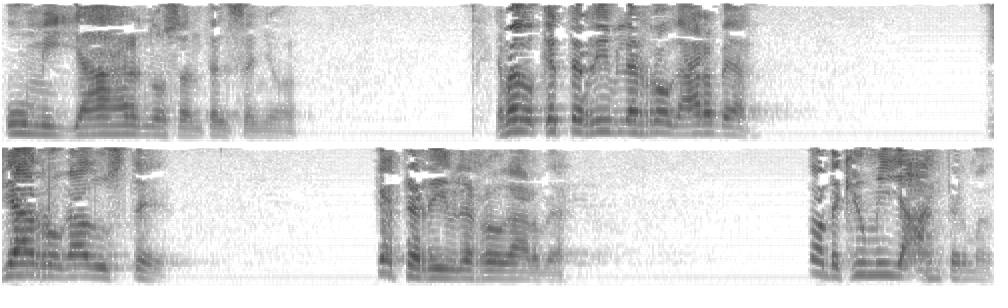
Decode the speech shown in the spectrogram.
humillarnos ante el Señor. Hermano, qué terrible es rogar, vea. Ya ha rogado usted. Qué terrible es rogar, vea. No, hombre, qué humillante, hermano.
